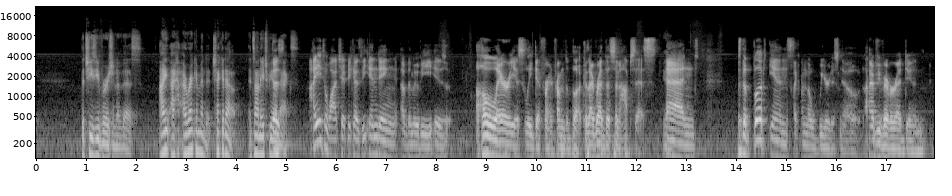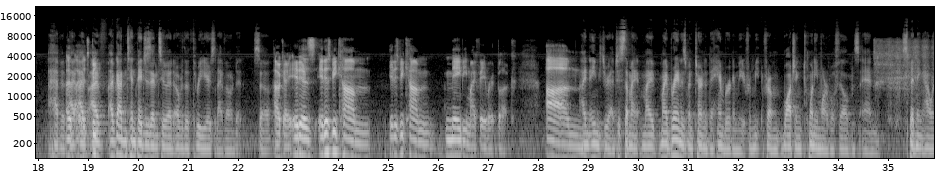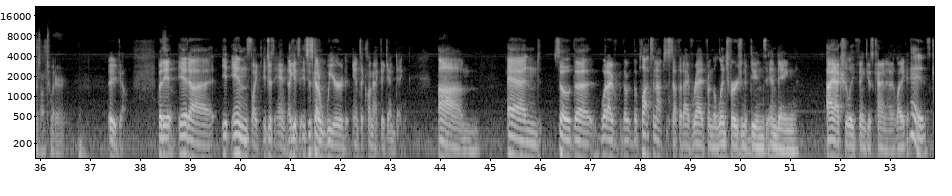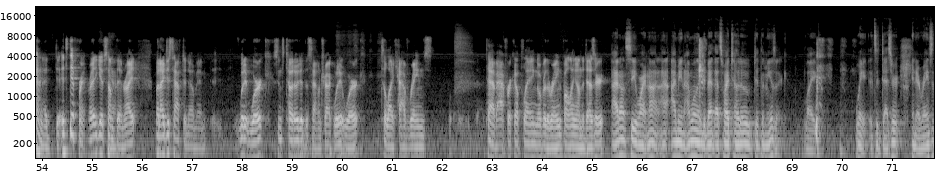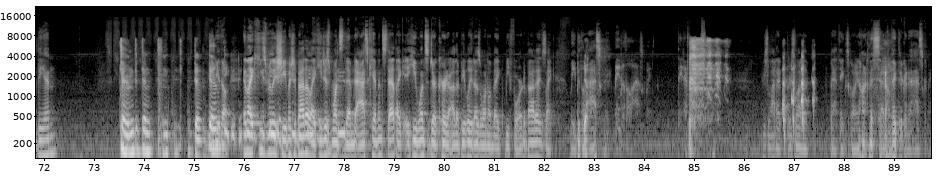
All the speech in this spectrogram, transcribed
the cheesy version of this, I I, I recommend it. Check it out. It's on HBO Max. I need to watch it because the ending of the movie is hilariously different from the book because I read the synopsis yeah. and the book ends like on the weirdest note. I don't know if you've ever read Dune. I haven't. Uh, I, have I've, I've gotten ten pages into it over the three years that I've owned it. So okay, it is. It has become. It has become maybe my favorite book. Um, I need to read. Just that my, my, my brain has been turned into hamburger meat from from watching twenty Marvel films and spending hours on Twitter. There you go. But so. it it uh it ends like it just ends like it's it's just got a weird anticlimactic ending. Um, and so the what I've the, the plot synopsis stuff that I've read from the Lynch version of Dune's ending, I actually think is kind of like, hey, it's kind of it's different, right? It gives something, yeah. right? But I just have to know, man, would it work since Toto did the soundtrack? Would it work to like have rains? To have Africa playing over the rain falling on the desert, I don't see why not. I, I mean, I'm willing to bet that's why Toto did the music. Like, wait, it's a desert and it rains at the end. Dun, dun, dun, Maybe they'll, and like he's really sheepish about it. Like he just wants them to ask him instead. Like he wants it to occur to other people. He doesn't want to like be forward about it. He's like, maybe they'll yeah. ask me. Maybe they'll ask me. They never. Ask me. There's a lot of there's a lot of bad things going on in this set. I don't think they're gonna ask me.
